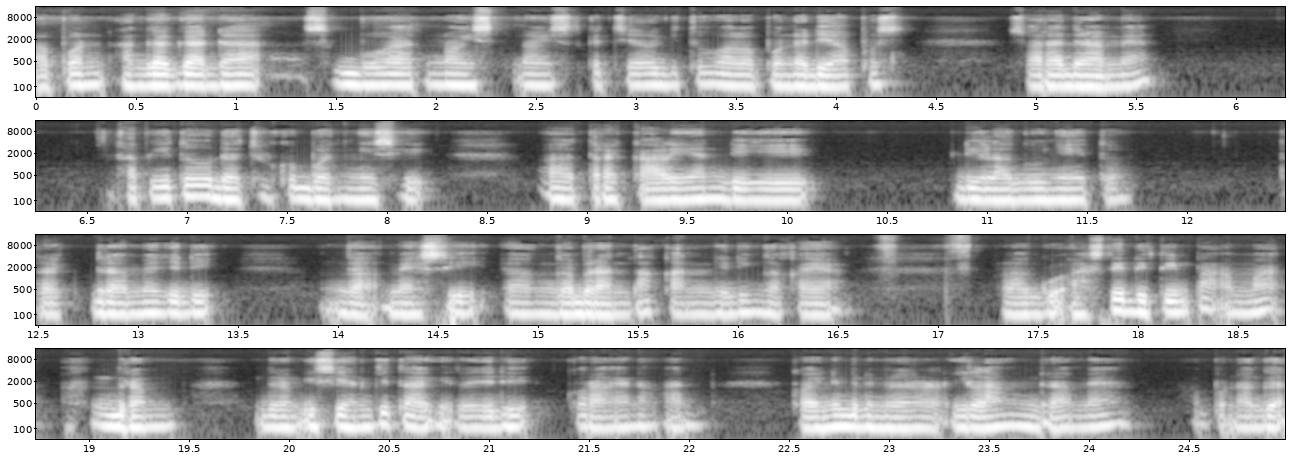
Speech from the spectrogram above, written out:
Walaupun agak ada sebuah noise noise kecil gitu walaupun udah dihapus suara drumnya tapi itu udah cukup buat ngisi uh, track kalian di di lagunya itu. Track drumnya jadi nggak messy uh, nggak berantakan. Jadi nggak kayak lagu asli ditimpa sama drum drum isian kita gitu. Jadi kurang enak kan. Kalau ini bener-bener hilang drumnya walaupun agak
